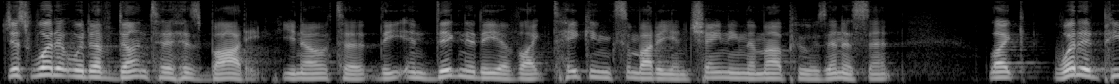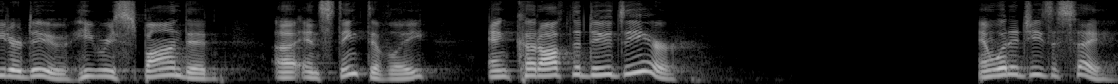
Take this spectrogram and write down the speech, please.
just what it would have done to his body, you know, to the indignity of like taking somebody and chaining them up who was innocent. Like, what did Peter do? He responded uh, instinctively and cut off the dude's ear. And what did Jesus say?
